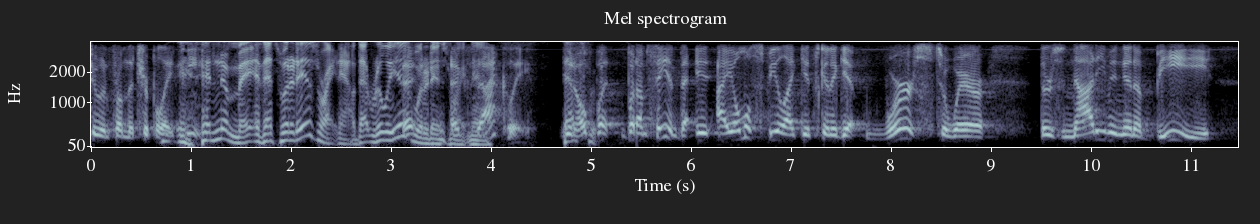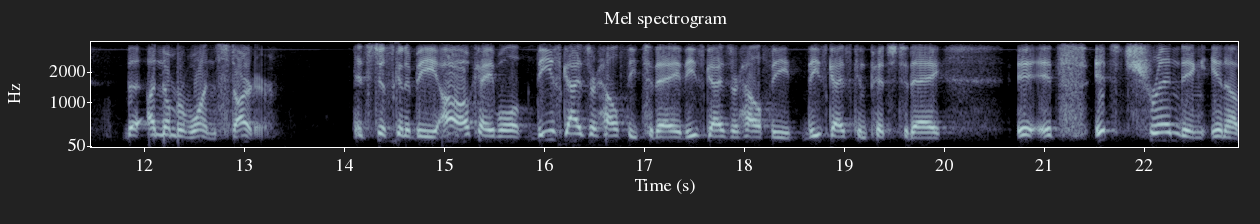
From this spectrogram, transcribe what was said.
to and from the AAA team. That's what it is right now. That really is what it is right exactly. now. Exactly. You know, but but I'm saying that it, I almost feel like it's going to get worse to where there's not even going to be the, a number one starter. It's just going to be, oh, okay, well, these guys are healthy today. These guys are healthy. These guys can pitch today. It, it's it's trending in a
